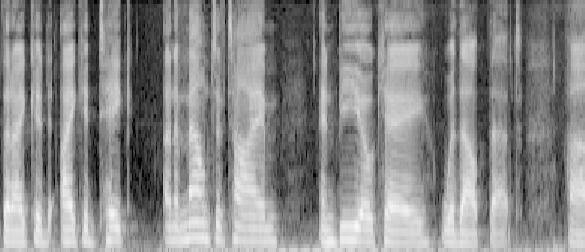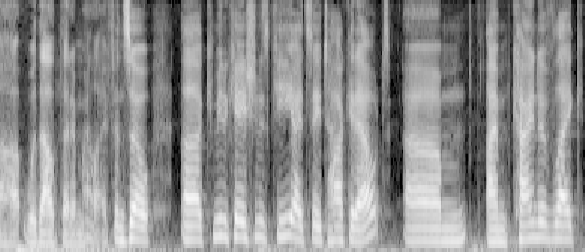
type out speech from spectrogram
that I could, I could take an amount of time and be okay without that, uh, without that in my life. And so, uh, communication is key. I'd say talk it out. Um, I'm kind of like,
